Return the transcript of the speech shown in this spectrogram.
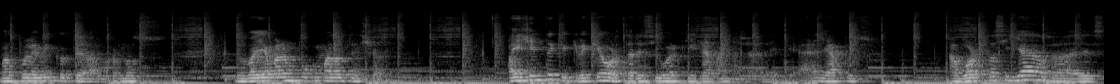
más polémico que a lo mejor nos, nos va a llamar un poco más la atención hay gente que cree que abortar es igual que ir al baño, o sea, de que, ah, ya, pues, abortas y ya, o sea, es,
